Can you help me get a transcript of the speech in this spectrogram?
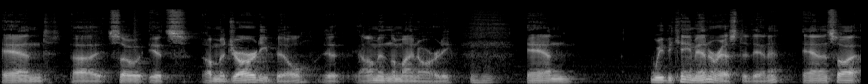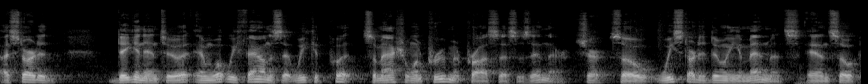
And uh, so it's a majority bill. It, I'm in the minority, and we became interested in it, and so I, I started digging into it. And what we found is that we could put some actual improvement processes in there. Sure. So we started doing amendments, and so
